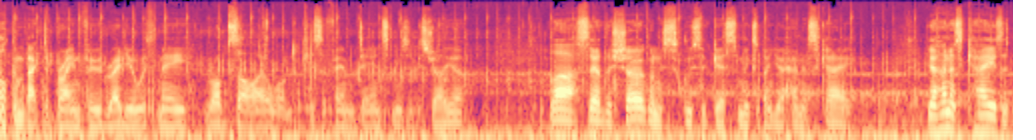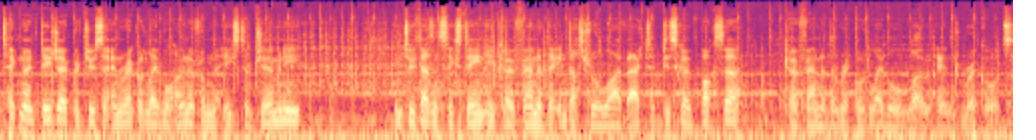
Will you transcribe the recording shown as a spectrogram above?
Welcome back to Brain Food Radio with me, Rob Zile on Kiss FM Dance Music Australia. Last set of the show, got an exclusive guest mix by Johannes K. Johannes K is a techno DJ, producer, and record label owner from the east of Germany. In 2016, he co founded the industrial live act Disco Boxer, co founded the record label Low End Records.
